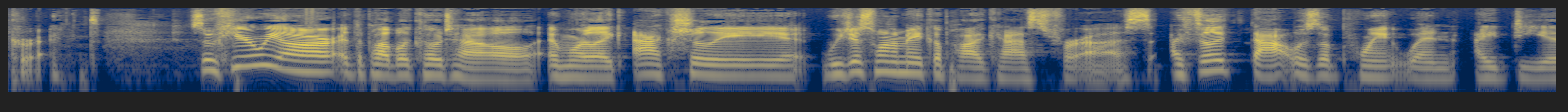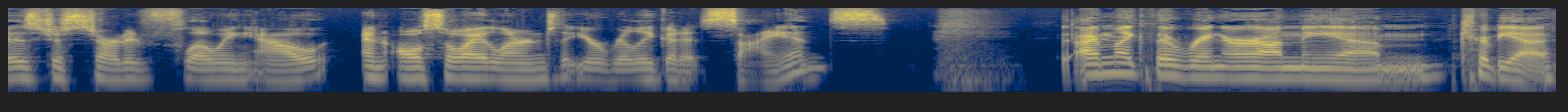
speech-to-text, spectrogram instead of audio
correct. So here we are at the public hotel, and we're like, actually, we just want to make a podcast for us. I feel like that was a point when ideas just started flowing out. And also, I learned that you're really good at science. I'm like the ringer on the um, trivia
